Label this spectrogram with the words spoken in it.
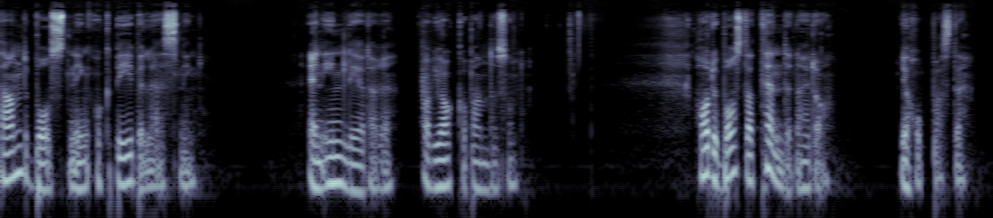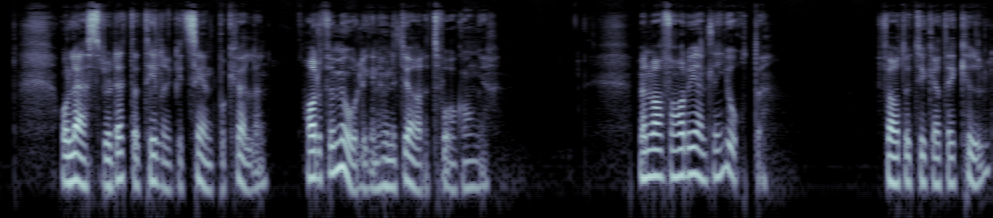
Tandborstning och bibelläsning. En inledare av Jakob Andersson. Har du borstat tänderna idag? Jag hoppas det. Och läser du detta tillräckligt sent på kvällen har du förmodligen hunnit göra det två gånger. Men varför har du egentligen gjort det? För att du tycker att det är kul?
